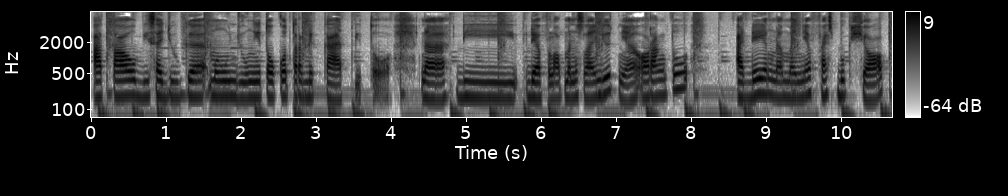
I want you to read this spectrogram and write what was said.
atau bisa juga mengunjungi toko terdekat gitu. Nah, di development selanjutnya orang tuh ada yang namanya Facebook Shop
